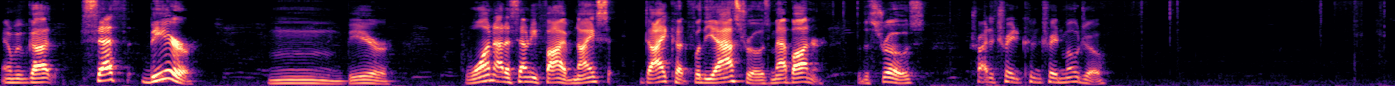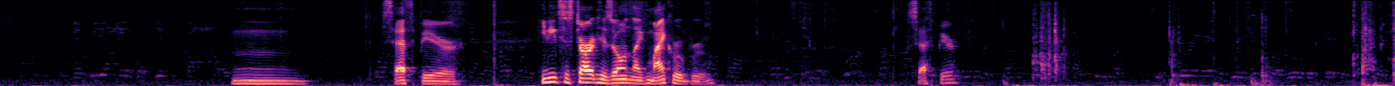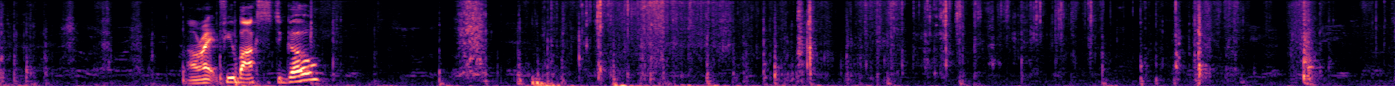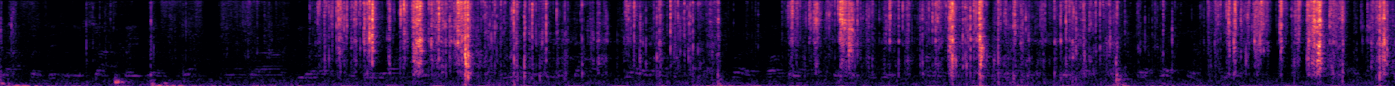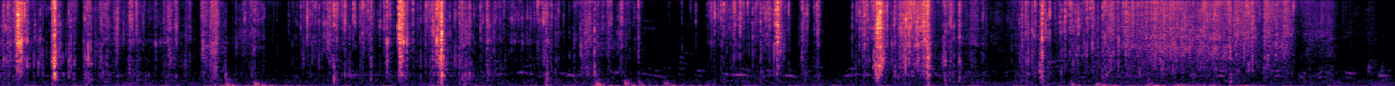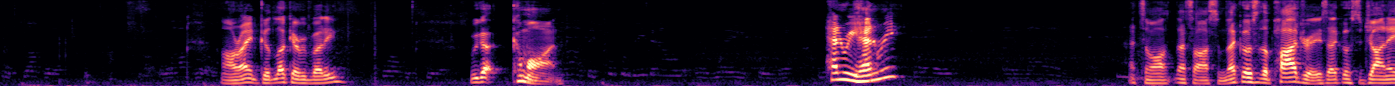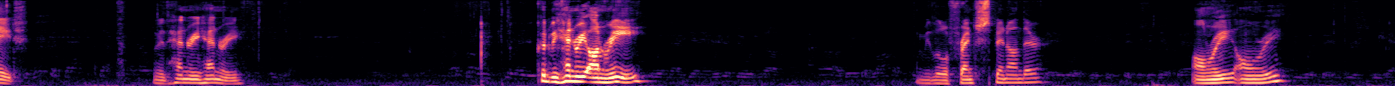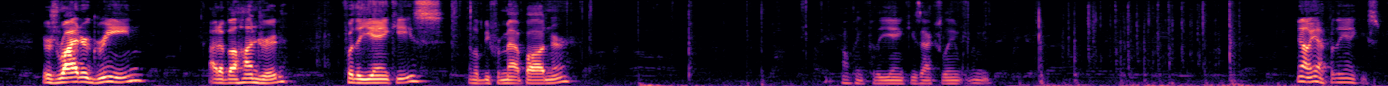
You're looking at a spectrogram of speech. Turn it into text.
And we've got Seth Beer. Mmm, beer. One out of 75. Nice die cut for the Astros. Matt Bodner for the Stros. Tried to trade, couldn't trade Mojo. Mm. Seth Beer. He needs to start his own like microbrew. Seth Beer. All right, a few boxes to go. All right, good luck, everybody. We got, come on. Henry Henry? That's, that's awesome. That goes to the Padres. That goes to John H. With Henry Henry. Could be Henry Henry. Maybe a little French spin on there. Henri, Henri. There's Ryder Green out of 100 for the Yankees. It'll be from Matt Bodner. I don't think for the Yankees, actually. No, yeah, for the Yankees.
